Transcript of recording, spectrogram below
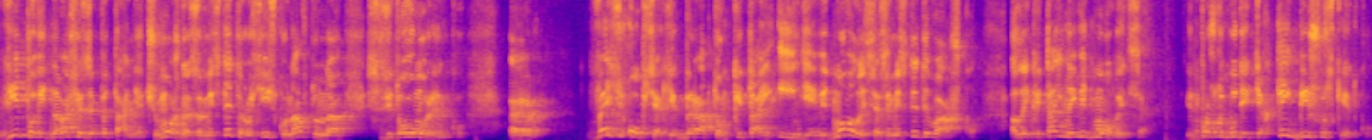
відповідь на ваше запитання, чи можна замістити російську нафту на світовому ринку. Е, весь обсяг, якби раптом Китай і Індія відмовилися, замістити важко. Але Китай не відмовиться. Він просто буде тягти більшу скидку.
